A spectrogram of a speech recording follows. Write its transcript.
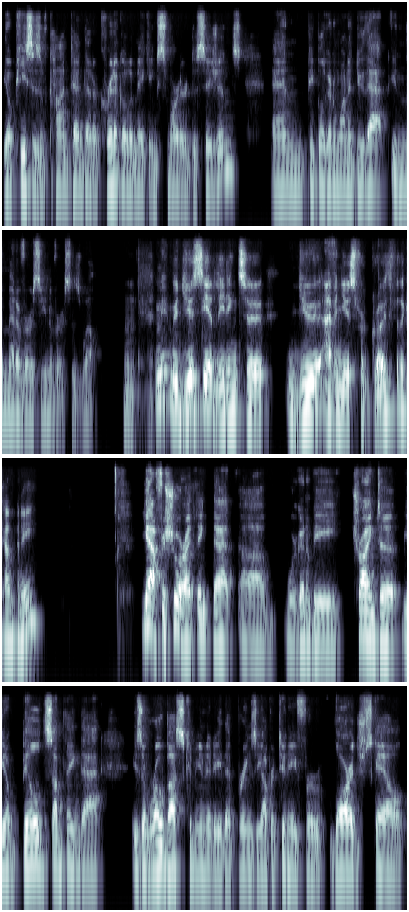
you know pieces of content that are critical to making smarter decisions. And people are going to want to do that in the metaverse universe as well. Hmm. I mean, would you see it leading to new avenues for growth for the company? Yeah, for sure. I think that uh, we're going to be trying to, you know, build something that is a robust community that brings the opportunity for large scale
